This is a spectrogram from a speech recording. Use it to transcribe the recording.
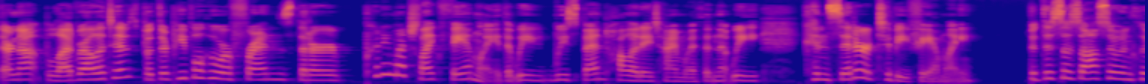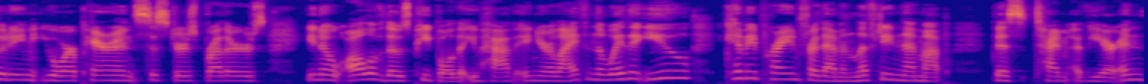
They're not blood relatives, but they're people who are friends that are pretty much like family that we we spend holiday time with and that we consider to be family. But this is also including your parents, sisters, brothers, you know, all of those people that you have in your life and the way that you can be praying for them and lifting them up this time of year. And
